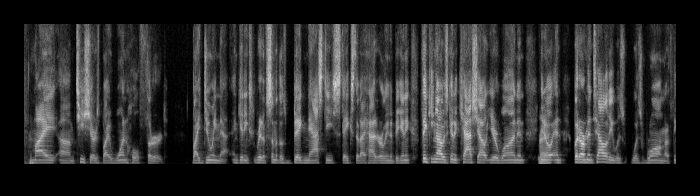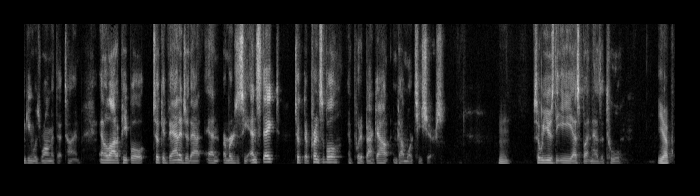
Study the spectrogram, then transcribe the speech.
my um, T shares by one whole third by doing that and getting rid of some of those big nasty stakes that I had early in the beginning, thinking I was going to cash out year one, and you know, and but our mentality was was wrong. Our thinking was wrong at that time, and a lot of people took advantage of that and emergency end staked, took their principal and put it back out and got more T shares. Hmm. So we use the EES button as a tool. Yep.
